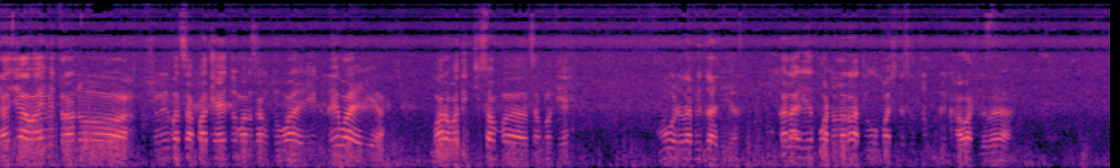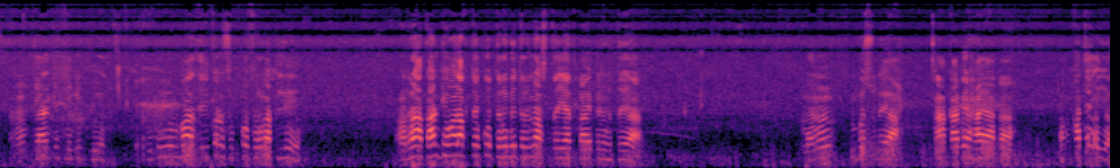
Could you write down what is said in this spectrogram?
या जेवाय मित्रांनो शिळीभर चपाती आहे तुम्हाला सांगतो वाळली एक लय वाळली या परवा तिची चप चपाती आहे. मोड नाफीत झाली या का लागली पोटाला रात्री उपाशी तसं चुकली खा वाटलं ना. त्याला तिथे घेतली. तुम्ही बाजरी करून पसर घातली. आणि राखान ठेवा लागतं कुत्रं बित्र नसतं यात काय पण होतं या म्हणून बसू द्या. आका बिन हाय आका. खाते का या?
